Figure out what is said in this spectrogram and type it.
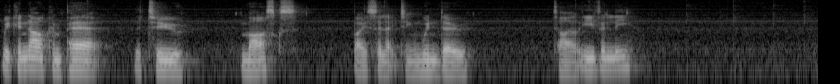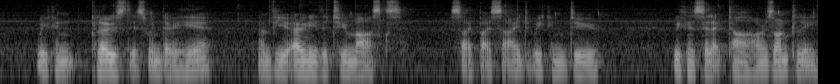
We can now compare the two masks by selecting window tile evenly. We can close this window here and view only the two masks side by side. We can do we can select tile horizontally.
